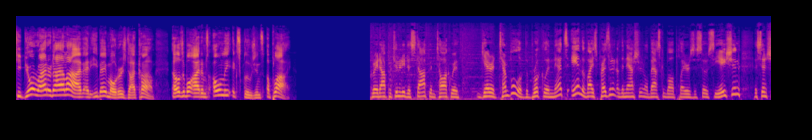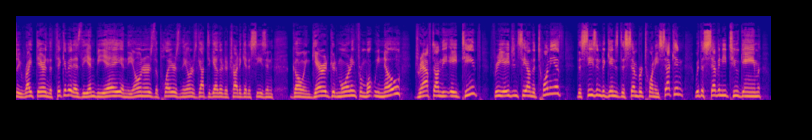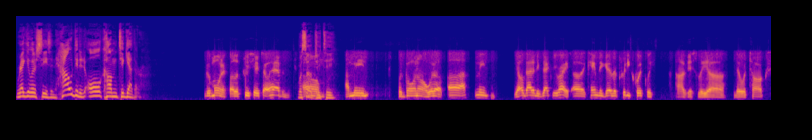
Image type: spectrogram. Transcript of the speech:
Keep your ride or die alive at ebaymotors.com. Eligible items only, exclusions apply. Great opportunity to stop and talk with Garrett Temple of the Brooklyn Nets and the vice president of the National Basketball Players Association. Essentially, right there in the thick of it, as the NBA and the owners, the players and the owners got together to try to get a season going. Garrett, good morning. From what we know, draft on the 18th, free agency on the 20th. The season begins December 22nd with a 72 game regular season. How did it all come together? Good morning, fellas. Appreciate y'all having me. What's up, Um, GT? I mean, what's going on? What up? Uh, I mean, y'all got it exactly right. Uh, it came together pretty quickly. Obviously, uh, there were talks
